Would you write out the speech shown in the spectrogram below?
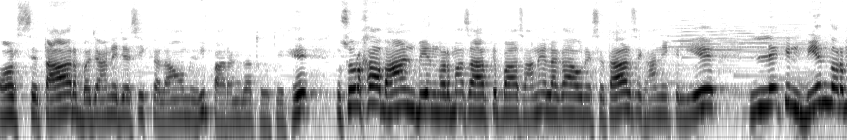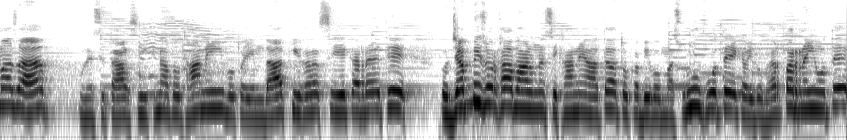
और सितार बजाने जैसी कलाओं में भी पारंगत होते थे। तो सुरखा भान बी एन वर्मा साहब के पास आने लगा उन्हें सितार सिखाने के लिए, लेकिन बी एन वर्मा साहब उन्हें सितार सीखना तो था नहीं, वो तो इमदाद की गरज से ये कर रहे थे। तो जब भी सुरखा भान उन्हें सिखाने आता तो कभी वो मसरूफ़ होते, कभी वो घर पर नहीं होते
